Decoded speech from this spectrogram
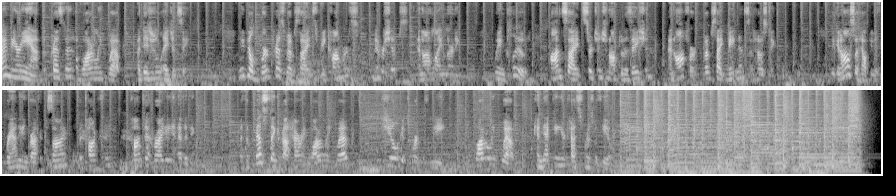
I'm Mary Ann, the president of Waterlink Web, a digital agency. We build WordPress websites for e-commerce, memberships, and online learning. We include on-site search engine optimization and offer website maintenance and hosting. We can also help you with branding and graphic design, photography, content writing, and editing. But the best thing about hiring Waterlink Web is you'll get to work with me. Waterlink Web, connecting your customers with you.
